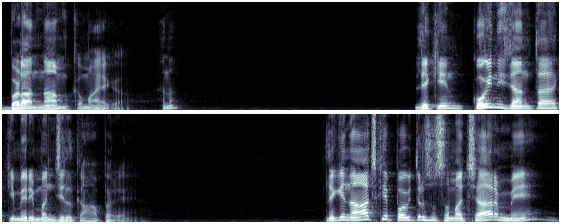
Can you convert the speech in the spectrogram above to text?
बड़ा नाम कमाएगा, है ना? लेकिन कोई नहीं जानता कि मेरी मंजिल कहाँ पर है। लेकिन आज के पवित्र सुसमाचार में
